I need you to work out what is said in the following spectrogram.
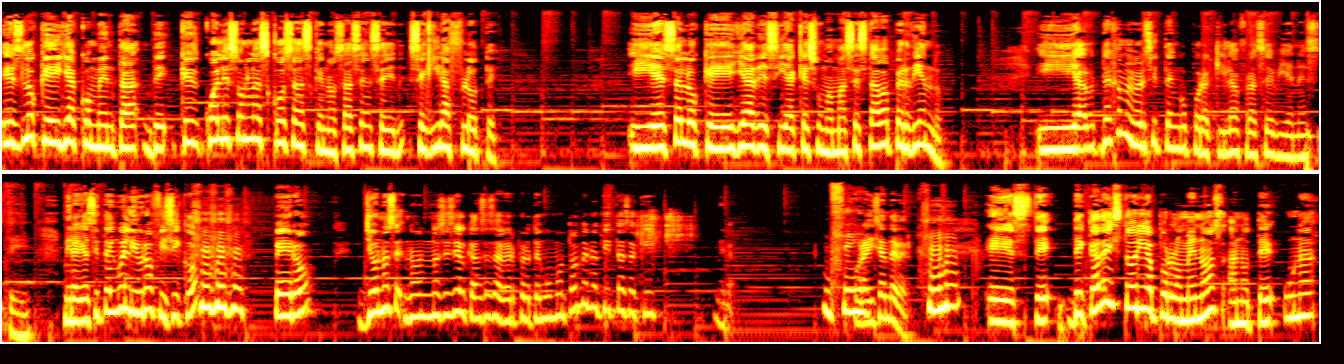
es lo que ella comenta de que, cuáles son las cosas que nos hacen seguir a flote. Y eso es lo que ella decía que su mamá se estaba perdiendo. Y déjame ver si tengo por aquí la frase bien, este... Mira, yo sí tengo el libro físico, pero yo no sé, no, no sé si alcanzas a ver, pero tengo un montón de notitas aquí. Mira. Sí. Por ahí se han de ver. Este, de cada historia por lo menos anoté una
